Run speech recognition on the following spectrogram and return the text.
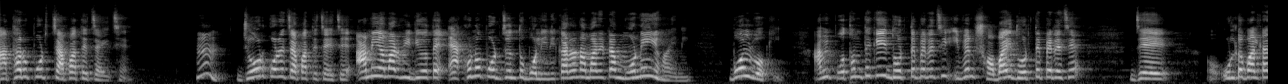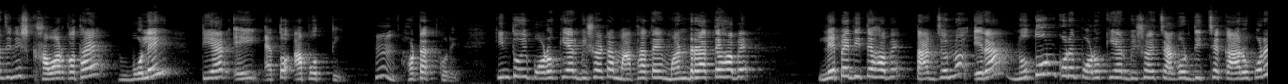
মাথার উপর চাপাতে চাইছে, হুম? জোর করে চাপাতে চাইছে। আমি আমার ভিডিওতে এখনও পর্যন্ত বলিনি, কারণ আমার এটা মনেই হয়নি। বলব কি? আমি প্রথম থেকেই ধরতে পেরেছি ইভেন সবাই ধরতে পেরেছে যে উল্টোপাল্টা জিনিস খাওয়ার কথায় বলেই টিয়ার এই এত আপত্তি, হুম, হঠাৎ করে। কিন্তু ওই পরকীয়ার বিষয়টা মাথাতে মান্ডরাতে হবে, লেপে দিতে হবে, তার জন্য এরা নতুন করে পরকীয়ার বিষয় চাগর দিচ্ছে কার উপরে?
